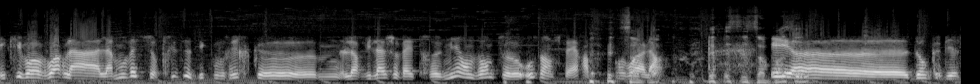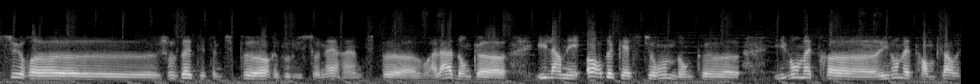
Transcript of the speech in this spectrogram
et qui vont avoir la, la mauvaise surprise de découvrir que euh, leur village va être mis en vente euh, aux enchères. voilà. sympa. Et euh, donc bien sûr, euh, Josette est un petit peu révolutionnaire, hein, un petit peu euh, voilà. Donc euh, il en est hors de question. Donc euh, ils vont mettre, euh, ils vont mettre en place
